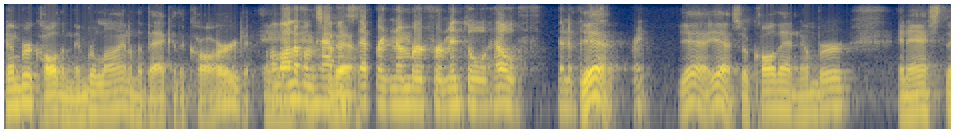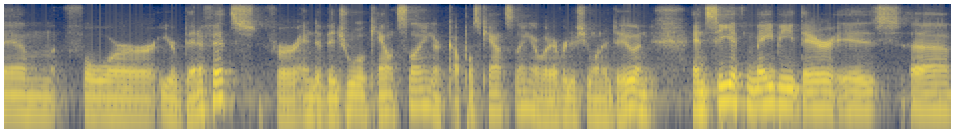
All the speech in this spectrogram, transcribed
number. Call the member line on the back of the card. A lot of them have a separate number for mental health benefits. Yeah. Right. Yeah, yeah. So call that number and ask them for your benefits for individual counseling or couples counseling or whatever it is you want to do, and and see if maybe there is, uh,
